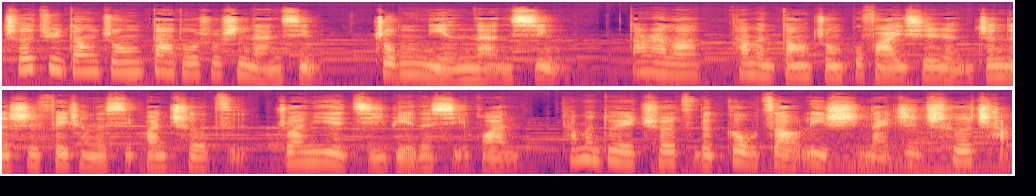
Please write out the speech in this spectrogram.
车聚当中大多数是男性，中年男性。当然啦，他们当中不乏一些人真的是非常的喜欢车子，专业级别的喜欢。他们对于车子的构造、历史乃至车厂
